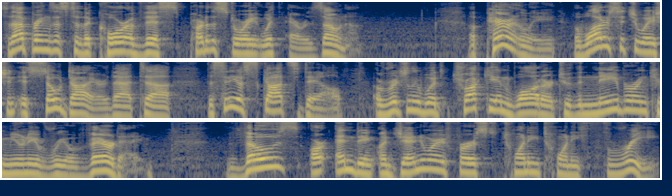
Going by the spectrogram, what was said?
So that brings us to the core of this part of the story with Arizona. Apparently, the water situation is so dire that uh, the city of Scottsdale originally would truck in water to the neighboring community of Rio Verde. Those are ending on January 1st, 2023,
